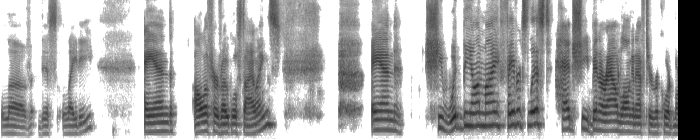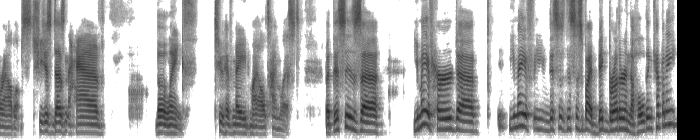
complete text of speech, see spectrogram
love this lady and all of her vocal stylings. And she would be on my favorites list had she been around long enough to record more albums. She just doesn't have the length to have made my all-time list. But this is uh you may have heard uh you may have this is this is by Big Brother and the Holding Company.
